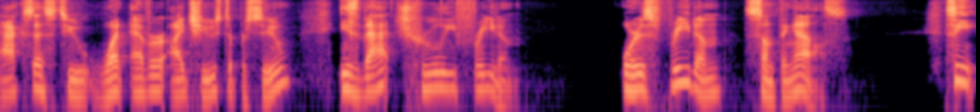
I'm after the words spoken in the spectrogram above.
access to whatever I choose to pursue, is that truly freedom? Or is freedom something else? See,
